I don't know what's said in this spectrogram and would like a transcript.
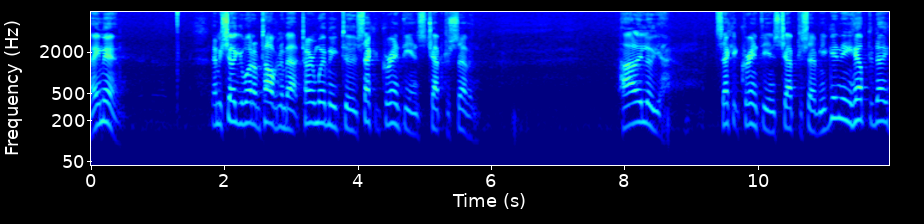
Amen. Let me show you what I'm talking about. Turn with me to 2 Corinthians chapter 7. Hallelujah. 2 Corinthians chapter 7. You getting any help today?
